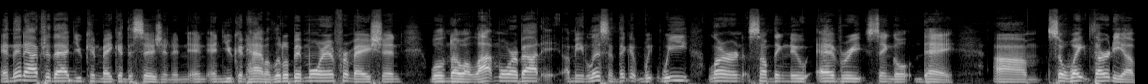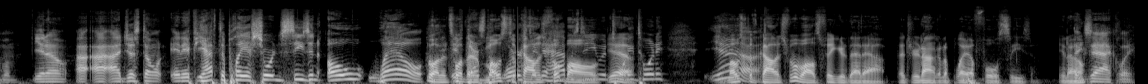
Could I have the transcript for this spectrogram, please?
And then after that, you can make a decision and, and, and you can have a little bit more information. We'll know a lot more about it. I mean, listen, think of, we, we learn something new every single day. Um, so wait 30 of them. You know, I, I just don't. And if you have to play a shortened season, oh well. Well, that's if what they're the most of college football. yeah. 2020, yeah. Most of college football's figured that out that you're not going to play a full season. You know. Exactly.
